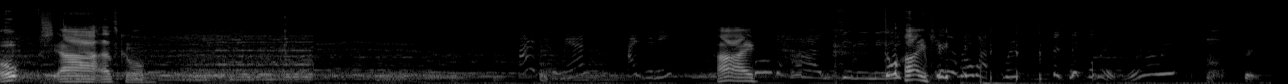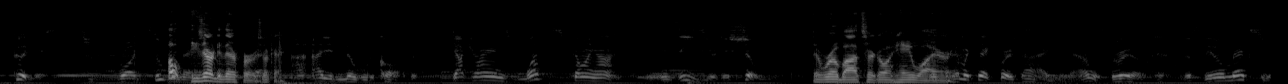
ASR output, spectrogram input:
Oh, ah, that's cool. Hi, Superman. Hi, Jimmy. Hi. Don't hide, me. Don't hide me. Killer robot split. Wait, where are we? Oh, thank goodness. You brought Oh, he's already there first. Okay. I, I didn't know who to call, but Dr. Irons, what's going on? it's easier to show you. The robots are going When haywire. Amertek first hired me, I was thrilled. The steel mech suit.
